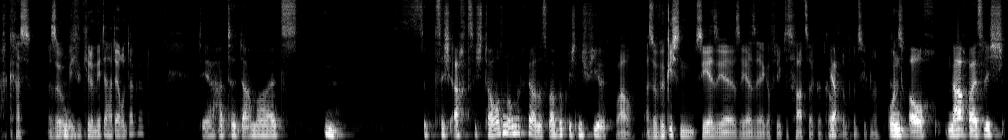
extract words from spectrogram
Ach krass. Also, Mhm. wie viele Kilometer hat er runter gehabt? Der hatte damals hm, 70, 80.000 ungefähr, also es war wirklich nicht viel. Wow. Also wirklich ein sehr, sehr, sehr, sehr gepflegtes Fahrzeug gekauft Ja. im Prinzip, ne? Und auch nachweislich,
